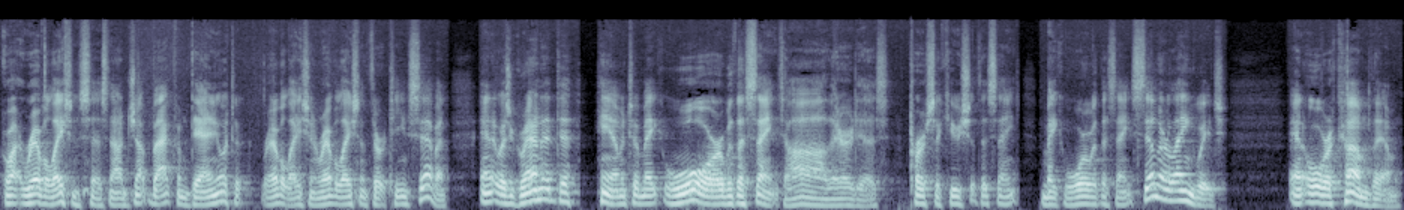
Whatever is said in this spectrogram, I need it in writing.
what Revelation says. Now jump back from Daniel to Revelation, Revelation 13, 7. And it was granted to him to make war with the saints. Ah, there it is. Persecution of the saints, make war with the saints. Similar language. And overcome them.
